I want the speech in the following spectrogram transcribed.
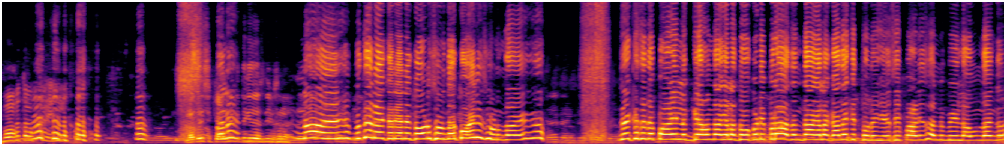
ਬਹੁਤ ਔਖਾ ਹੈ ਜੀ। ਮੈਂ ਤਾਂ ਸ਼ਿਕਾਇਤ ਨਹੀਂ ਕੀਤੀ ਕਿ ਇਸ ਦੀ ਸੁਣੋ ਨਾ ਇਹ ਬਥੇਰੇ ਕਰਿਆ ਨੇ ਕੌਣ ਸੁਣਦਾ ਕੋਈ ਨਹੀਂ ਸੁਣਦਾ ਹੈਗਾ। ਜੇ ਕਿਸੇ ਦਾ ਪਾਣੀ ਲੱਗਿਆ ਹੁੰਦਾ ਅਗਲਾ ਦੋ ਕੋਟੀ ਭਰਾ ਦਿੰਦਾ ਅਗਲਾ ਕਹਿੰਦਾ ਕਿੱਥੋਂ ਦੇ ਜੇ ਅਸੀਂ ਪਾਣੀ ਸਾਨੂੰ ਬਿੱਲ ਆਉਂਦਾਗਾ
